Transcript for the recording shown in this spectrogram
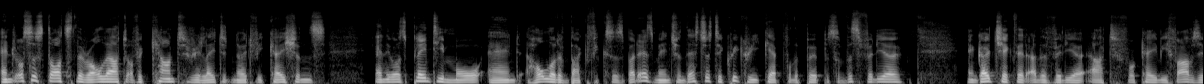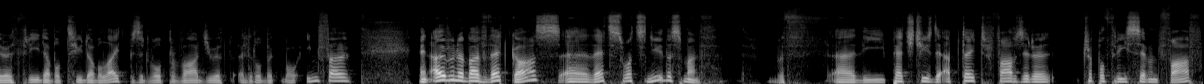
And it also starts the rollout of account related notifications. And there was plenty more and a whole lot of bug fixes. But as mentioned, that's just a quick recap for the purpose of this video. And go check that other video out for KB5032288 because it will provide you with a little bit more info. And over and above that, guys, uh, that's what's new this month uh, the Patch Tuesday update 5033375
